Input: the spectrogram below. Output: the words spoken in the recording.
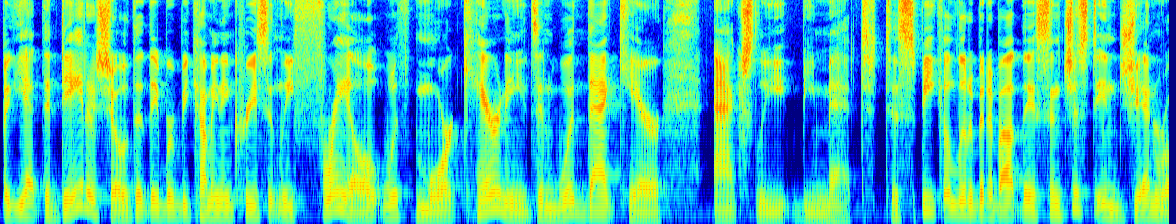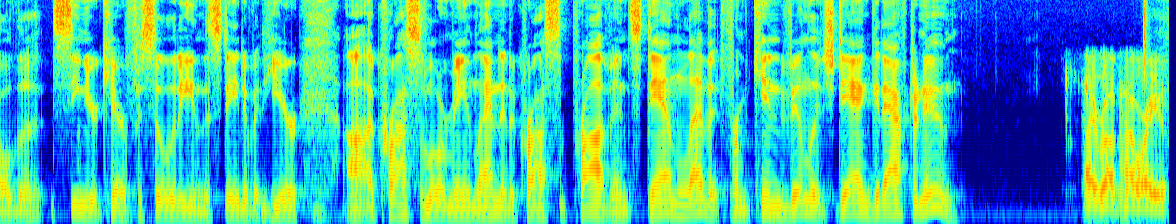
but yet the data showed that they were becoming increasingly frail with more care needs. And would that care actually be met. To speak a little bit about this and just in general, the senior care facility and the state of it here uh, across the lower mainland and across the province, Dan Levitt from Kin Village. Dan, good afternoon. Hi, Rob. How are you?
